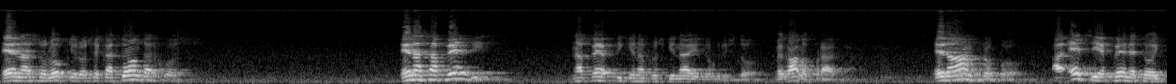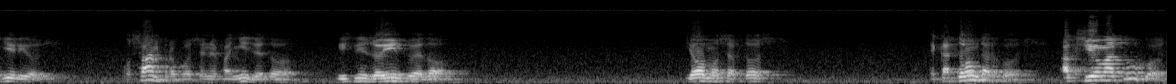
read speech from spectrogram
Ένας ολόκληρος εκατόνταρχος, ένας αφέντης να πέφτει και να προσκυνάει τον Χριστό. Μεγάλο πράγμα. Ένα άνθρωπο, α, έτσι εφαίνεται ο Κύριος, ως άνθρωπος εμφανίζεται στην ζωή του εδώ. Και όμως αυτός εκατόνταρχος, αξιωματούχος,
